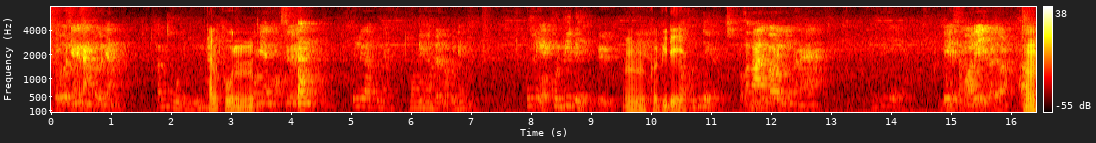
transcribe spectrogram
เขาเอิญยังในหนังเขาเอิญยัง ท่านขุน ท่านคุณผมมีอันบอกซื้อเนี่ยคุณเรื่องคุณยังมองมีเรื่องคุณเนี่ยคุณเดชคุณพี่เดชอืมคุณพี่เดชคุณเดชสามารถเขาเรียนมุกนะคุณพี่เดชเดสมอลลี่ก็จะอืม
